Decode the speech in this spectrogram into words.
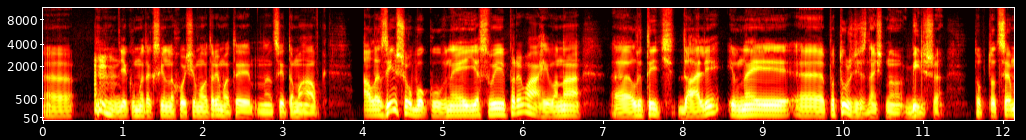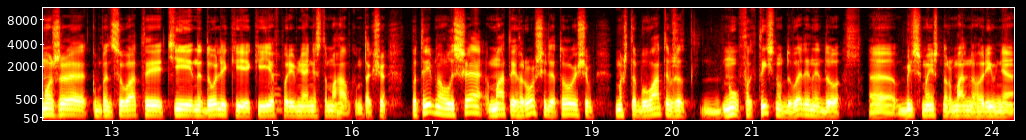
е, е, яку ми так сильно хочемо отримати, цей томагавк. Але з іншого боку, в неї є свої переваги. Вона е, летить далі, і в неї е, потужність значно більша. Тобто, це може компенсувати ті недоліки, які є в порівнянні з томагавком. Так що потрібно лише мати гроші для того, щоб масштабувати вже ну фактично доведений до е, більш-менш нормального рівня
